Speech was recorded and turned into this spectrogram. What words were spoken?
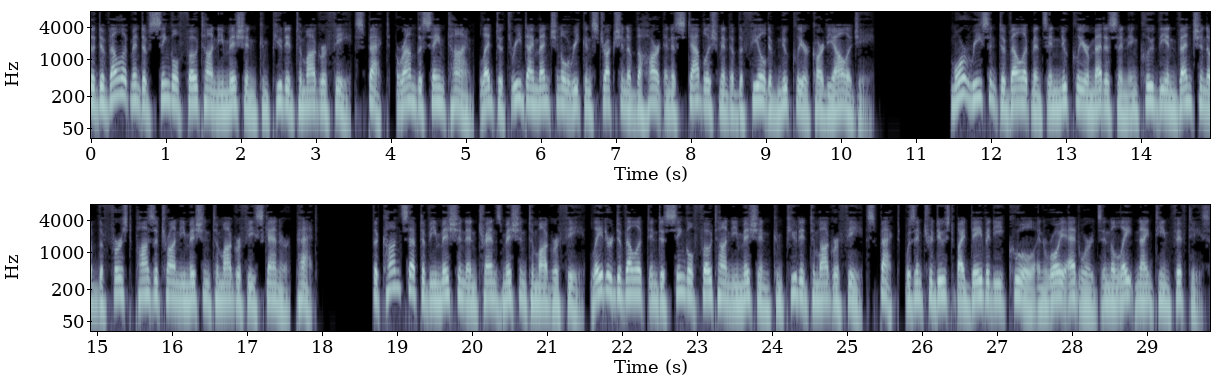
The development of single-photon emission computed tomography SPECT, around the same time, led to three-dimensional reconstruction of the heart and establishment of the field of nuclear cardiology. More recent developments in nuclear medicine include the invention of the first positron emission tomography scanner PET. The concept of emission and transmission tomography, later developed into single-photon emission computed tomography SPECT, was introduced by David E. Kuhl and Roy Edwards in the late 1950s.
